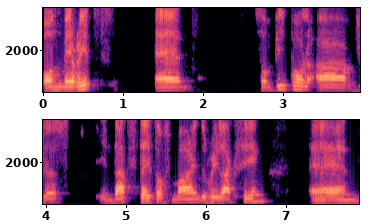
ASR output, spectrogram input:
own merits. And some people are just in that state of mind relaxing and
